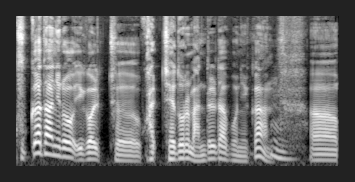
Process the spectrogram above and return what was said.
국가 단위로 이걸 저 제도를 만들다 보니까 음. 어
